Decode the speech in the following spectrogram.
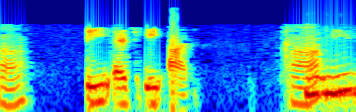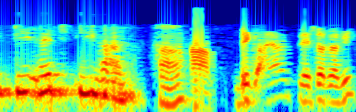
हाँ। टी एच ई आर हाँ। टी एच ई आर हाँ। हाँ। देख आया प्ले स्टोर अभी।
